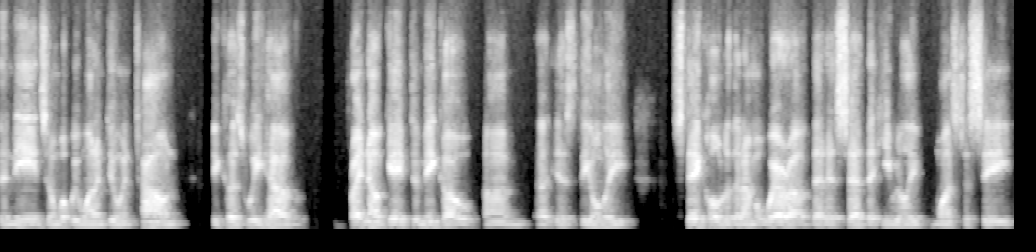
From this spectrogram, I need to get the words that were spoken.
the needs and what we want to do in town, because we have right now, Gabe D'Amico um, uh, is the only stakeholder that I'm aware of that has said that he really wants to see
